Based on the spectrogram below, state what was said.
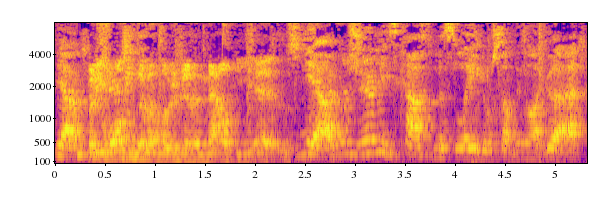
Yeah, I'm But he presuming wasn't an he's- illusion, and now he is. Yeah, I presume he's cast mislead or something like that.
